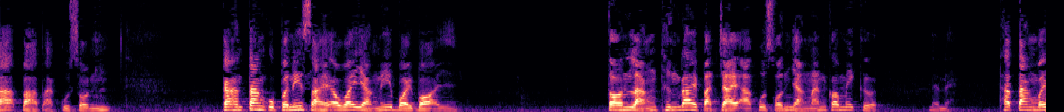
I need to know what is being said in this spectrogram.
ละบาปอากุศล การตั้งอุปนิสัยเอาไว้อย่างนี้บ่อยๆ ตอนหลังถึงได้ปัจจัยอกุศลอย่างนั้นก็ไม่เกิดเนี่ยนะถ้าตั้งไว้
